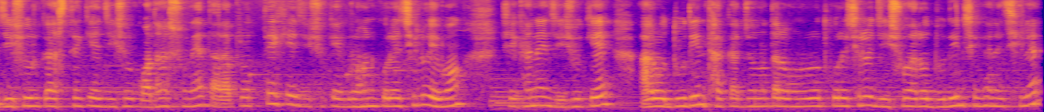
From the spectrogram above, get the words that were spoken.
যিশুর কাছ থেকে যিশুর কথা শুনে তারা প্রত্যেকে যিশুকে গ্রহণ করেছিল এবং সেখানে যিশুকে আরও দুদিন থাকার জন্য তারা অনুরোধ করেছিল। যিশু আরও দুদিন সেখানে ছিলেন।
